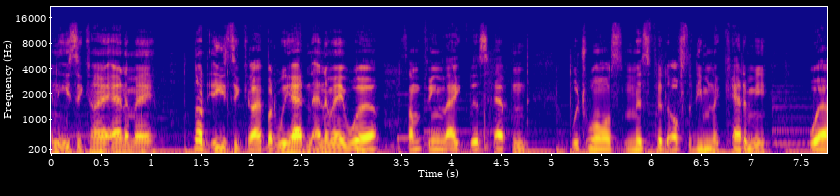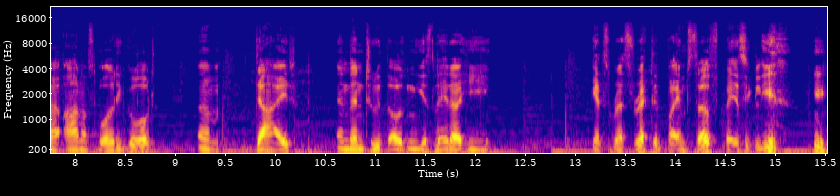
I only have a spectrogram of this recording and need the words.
an isekai anime. Not isekai, but we had an anime where something like this happened, which was Misfit of the Demon Academy, where Arnos Voldigord um, died, and then 2,000 years later he gets resurrected by himself, basically.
